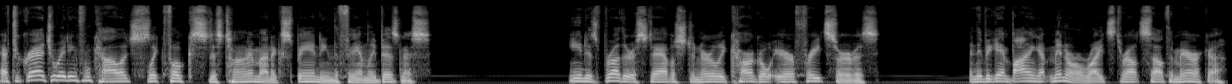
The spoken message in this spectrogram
After graduating from college, Slick focused his time on expanding the family business. He and his brother established an early cargo air freight service, and they began buying up mineral rights throughout South America.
